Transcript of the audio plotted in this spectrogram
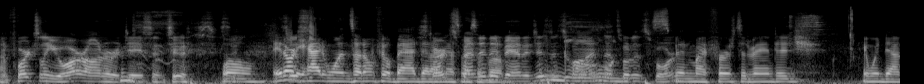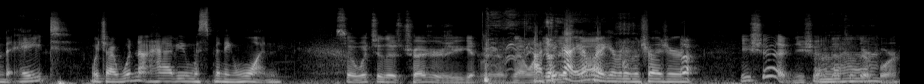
Unfortunately, you are on or adjacent to. Well, it already Just had one, so I don't feel bad that I Start messed myself spending up. advantages. It's fine. That's what it's for. Spend my first advantage. It went down to eight, which I would not have even with spending one. So which of those treasures are you getting rid of? That one. I think I am going to get rid of a treasure. You should. You should. That's what they're for.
